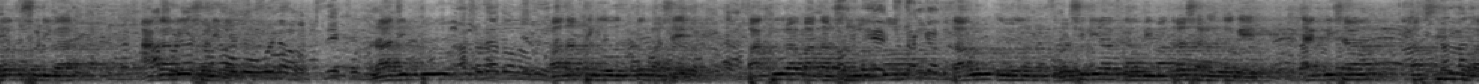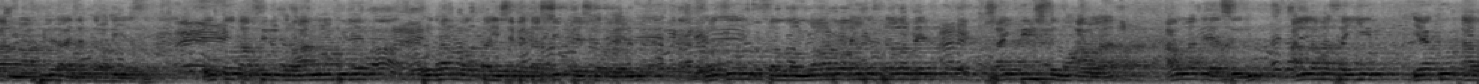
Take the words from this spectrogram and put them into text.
রোজ শনিবার, আগামী শনিবার, রাজীবপুর বাজার থেকে উত্তর পাশে পাখিউরা বাজার সংলগ্ন দারুল উলুম রশিদিয়া কৌমি মাদ্রাসার উদ্যোগে এক বিশাল তাফসিরুল কোরআন মাহফিলের আয়োজন করা হইয়াছে। উক্ত তাফসিরুল কোরআন মাহফিলের প্রধান বক্তা হিসেবে তাশরিফ পেশ করবেন রাসূল সাল্লামের 37তম আওলাদ। আওলাদে রাসূল আল্লামা সাইয়্যিদ ইয়াকুব আল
